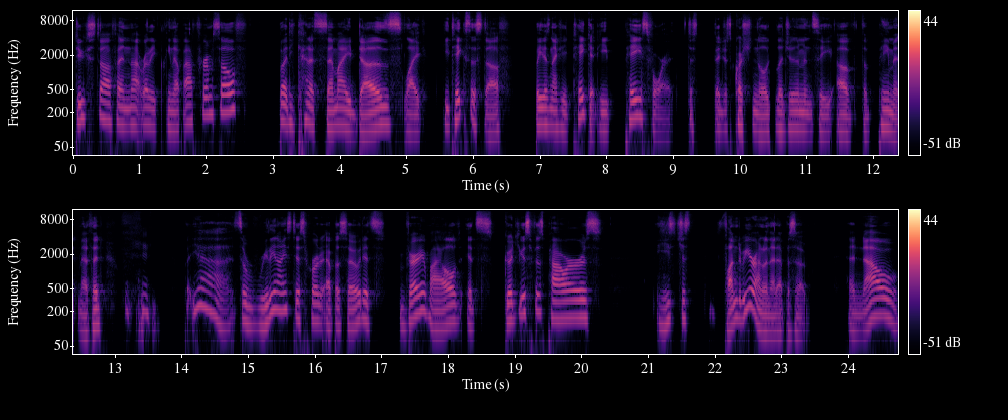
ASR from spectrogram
do stuff and not really clean up after himself. But he kind of semi does. Like, he takes this stuff, but he doesn't actually take it. He pays for it. Just They just question the legitimacy of the payment method. but yeah, it's a really nice Discord episode. It's very mild. It's good use of his powers. He's just fun to be around in that episode. And now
